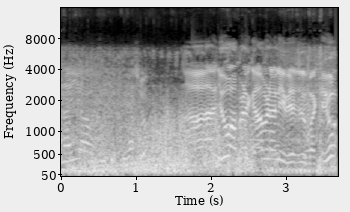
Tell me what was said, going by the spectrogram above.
અને અહીંયા હા જો આપણે ગામડાની ભેંસો બાકી હો.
